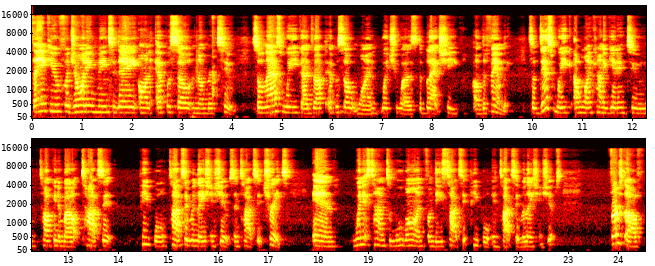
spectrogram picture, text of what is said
Thank you for joining me today on episode number two. So, last week I dropped episode one, which was the black sheep of the family. So, this week I want to kind of get into talking about toxic people, toxic relationships, and toxic traits. And when it's time to move on from these toxic people and toxic relationships. First off,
